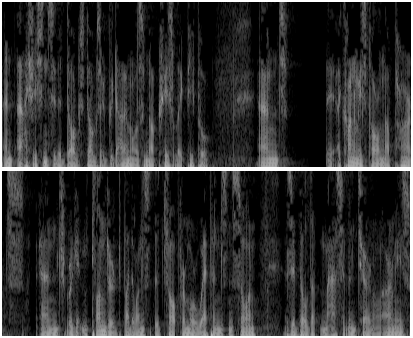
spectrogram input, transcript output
and I actually shouldn't say the dogs, dogs are good animals and not crazy like people. And the economy's falling apart and we're getting plundered by the ones at the top for more weapons and so on as they build up massive internal armies.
